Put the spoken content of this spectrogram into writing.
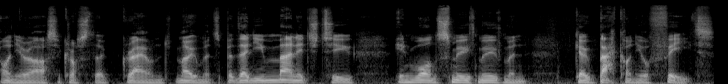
on your ass across the ground moments, but then you manage to, in one smooth movement, go back on your feet,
